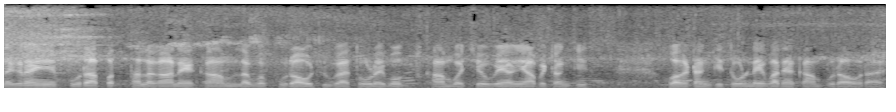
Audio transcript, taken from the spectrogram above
देख रहे हैं ये पूरा पत्थर लगाने का काम लगभग पूरा हो चुका है। थोड़े बहुत काम बचे हुए हैं। यहाँ पे टंकी, हुआ टंकी तोड़ने के बाद यहाँ काम पूरा हो रहा है।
